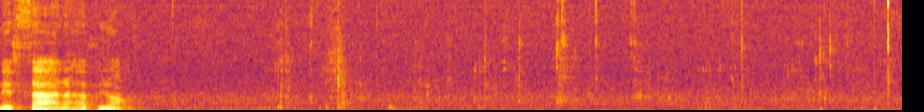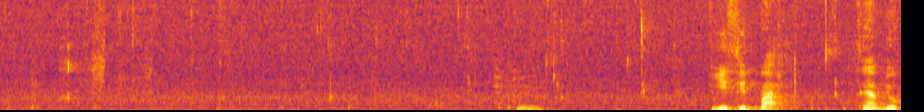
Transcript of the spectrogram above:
เนสซ่านะครับพี่น้องยี่สิบบาทแสบอยู่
